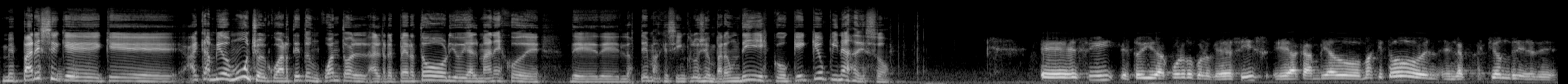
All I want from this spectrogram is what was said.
Me parece que, ha cambiado mucho el cuarteto en cuanto al, repertorio y al manejo de, los temas que se incluyen para un disco. ¿Qué, qué opinas de eso? Eh, sí, estoy de acuerdo con lo que decís. Eh, ha cambiado más que todo en, la cuestión de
